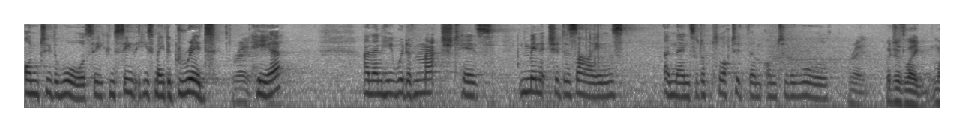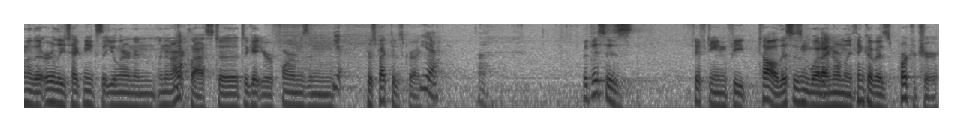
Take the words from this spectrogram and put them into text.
onto the wall. So you can see that he's made a grid Right. here, and then he would have matched his miniature designs and then sort of plotted them onto the wall. Right. Which is like one of the early techniques that you learn in, in an art Yeah. class to, to get your forms and Yeah. perspectives correct. Yeah. But this is 15 feet tall. This isn't what I normally think of as portraiture.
